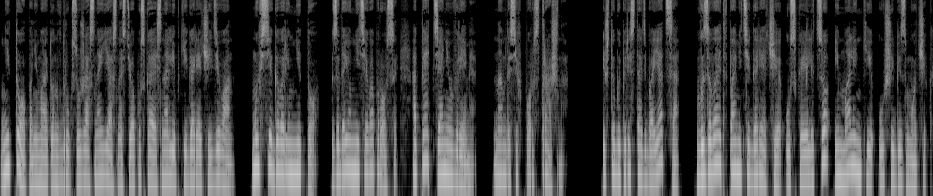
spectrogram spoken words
Не то, понимает он вдруг с ужасной ясностью, опускаясь на липкий горячий диван. Мы все говорим не то, задаем не те вопросы, опять тянем время. Нам до сих пор страшно. И чтобы перестать бояться, вызывает в памяти горячее узкое лицо и маленькие уши без мочек.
